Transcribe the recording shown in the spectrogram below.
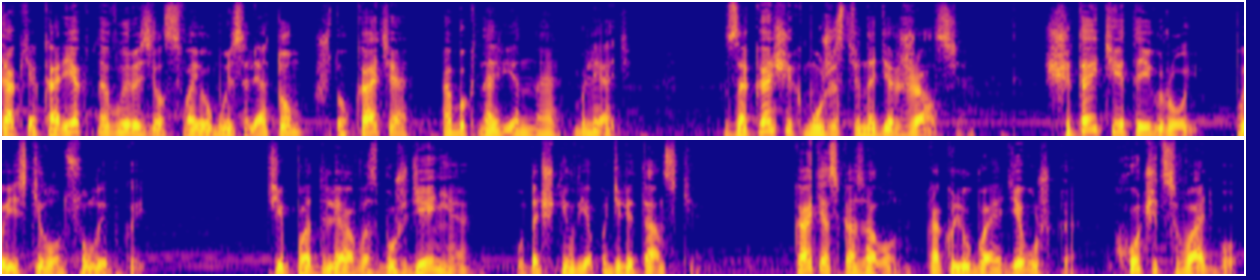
Так я корректно выразил свою мысль о том, что Катя – обыкновенная блядь. Заказчик мужественно держался. «Считайте это игрой», – пояснил он с улыбкой. «Типа для возбуждения?» — уточнил я по-дилетантски. «Катя», — сказал он, как любая девушка, хочет свадьбу,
